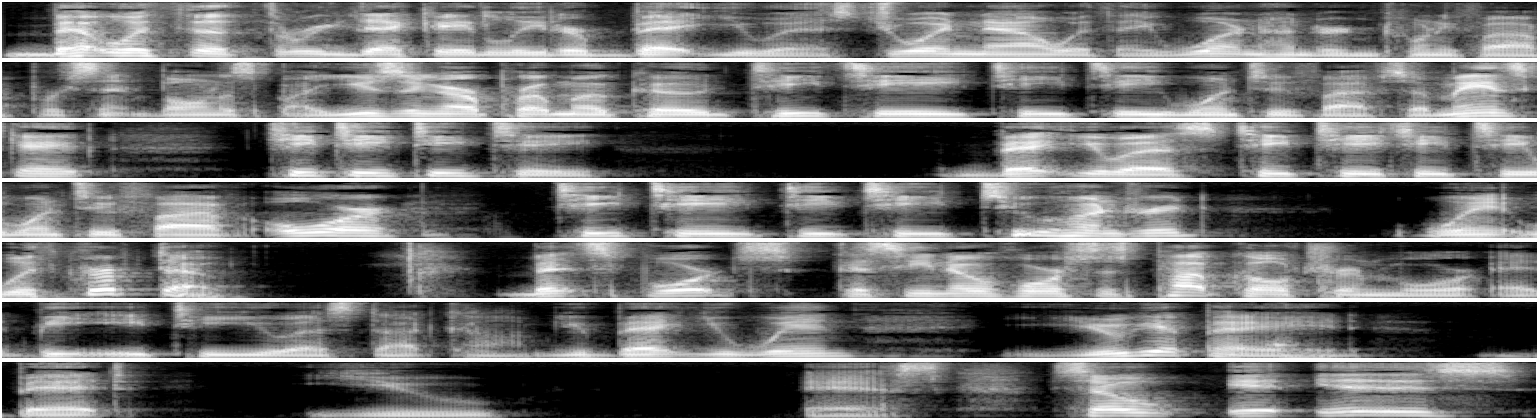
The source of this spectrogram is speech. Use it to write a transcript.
Bet with the three decade leader BetUS. Join now with a 125% bonus by using our promo code TTTT125. So Manscaped, TTTT, BetUS, TTTT125, or TTTT200 with crypto. Bet sports, casino, horses, pop culture, and more at E betus.com. You bet you win, you get paid. Bet you Yes. So it is,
